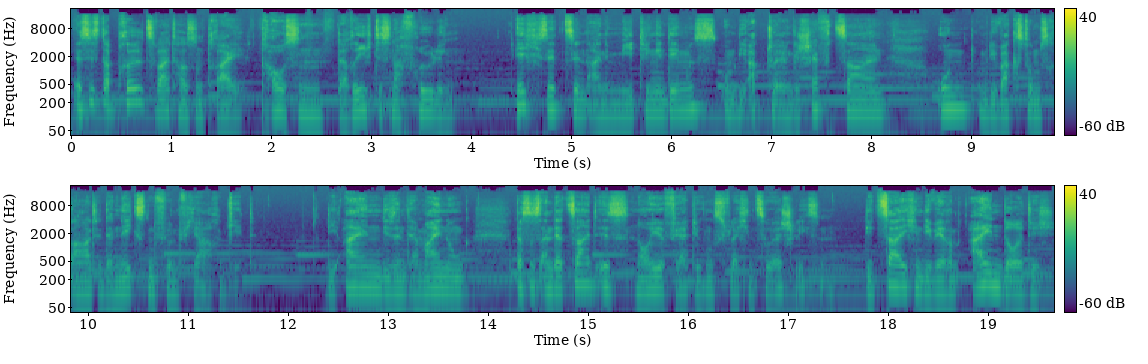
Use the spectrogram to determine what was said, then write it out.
Es ist April 2003. Draußen, da riecht es nach Frühling. Ich sitze in einem Meeting, in dem es um die aktuellen Geschäftszahlen und um die Wachstumsrate der nächsten fünf Jahre geht. Die einen, die sind der Meinung, dass es an der Zeit ist, neue Fertigungsflächen zu erschließen. Die Zeichen, die wären eindeutig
